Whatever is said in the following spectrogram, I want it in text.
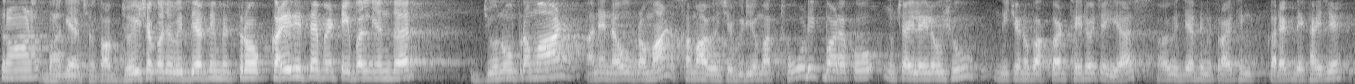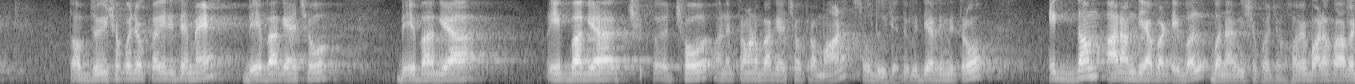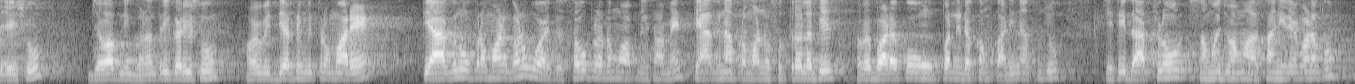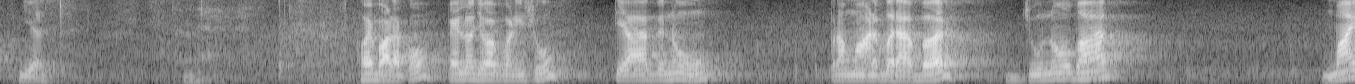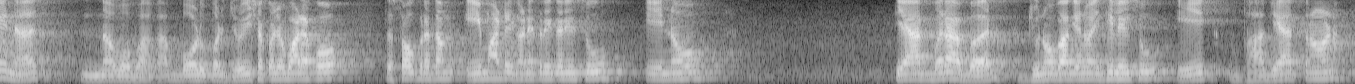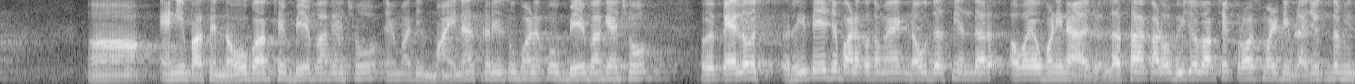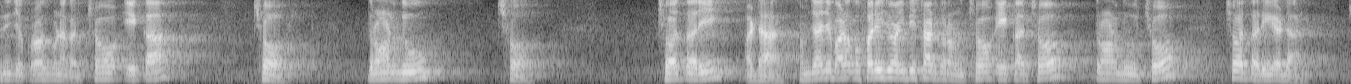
ત્રણ ભાગ્યા છ. તો આપ જોઈ શકો છો વિદ્યાર્થી મિત્રો કઈ રીતે મેં ટેબલની અંદર જૂનું પ્રમાણ અને નવું પ્રમાણ સમાવ્યું છે. વિડીયોમાં થોડીક બાળકો ઊંચાઈ લઈ લઉં છું. નીચેનો ભાગ કટ થઈ રહ્યો છે. યસ. હવે વિદ્યાર્થી મિત્રો આઈ થિંક કરેક્ટ દેખાય છે. તો આપ જોઈ શકો છો કઈ રીતે મેં બે ભાગ્યા છો, બે ભાગ્યા એક ભાગ્યા છ- અને ત્રણ ભાગ્યા છ પ્રમાણ શોધ્યું છે. તો વિદ્યાર્થી મિત્રો, એકદમ આરામથી આપ આ ટેબલ બનાવી શકો છો. હવે બાળકો આગળ જઈશું. જવાબની ગણતરી કરીશું. હવે વિદ્યાર્થી મિત્રો, મારે ત્યાગનું પ્રમાણ ગણવું હોય તો સૌ પ્રથમ હું આપની સામે ત્યાગના પ્રમાણનું સૂત્ર લખીશ. હવે બાળકો હું ઉપરની રકમ કાઢી નાખું છું. જેથી દાખલો સમજવામાં આસાની રહે બાળકો. યસ હવે બાળકો પહેલો જવાબ ગણીશું. ત્યાગનું પ્રમાણ બરાબર જૂનો ભાગ માઇનસ નવો ભાગ. આ બોર્ડ ઉપર જોઈ શકો છો બાળકો. તો સૌ પ્રથમ એ માટે ગણતરી કરીશું. એનો ત્યાગ બરાબર જૂનો ભાગ એનો અહીંથી લઈશું. એક ભાગ્યા ત્રણ. એની પાસે નવો ભાગ છે, બે ભાગ્યા છો. એમાંથી માઇનસ કરીશું બાળકો, બે ભાગ્યા છો. હવે પહેલો રીત એ છે, બાળકો તમે નવ દસની અંદર અવયવ ભણીને આવ્યા છો. લસા કાઢો બીજો ભાગ છે ક્રોસ મલ્ટીપ્લાય જો એકદમ ઇઝી છે ક્રોસ ગુણાકાર. છ, એકા, છ. ત્રણ દુ, છ. છ તરી અઢાર. સમજાય છે બાળકો? ફરી જો અહીંથી સ્ટાર્ટ કરવાનું. છ, એક, છ, ત્રણ, દુ, છ. છ તરી અઢાર.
